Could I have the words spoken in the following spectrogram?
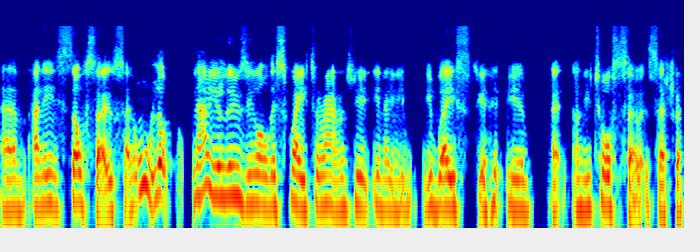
Um, and he's also saying, "Oh, look, now you're losing all this weight around you, you know, your, your waist, your, your on your torso, etc.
